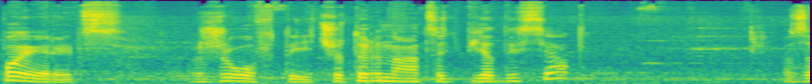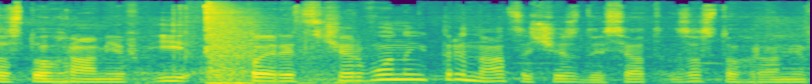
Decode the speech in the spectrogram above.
перець жовтий 14,50 за 100 грамів. І перець червоний 13,60 за 100 грамів.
